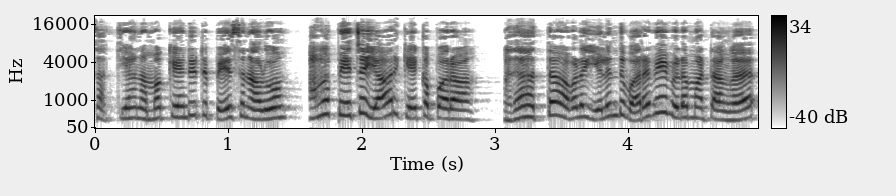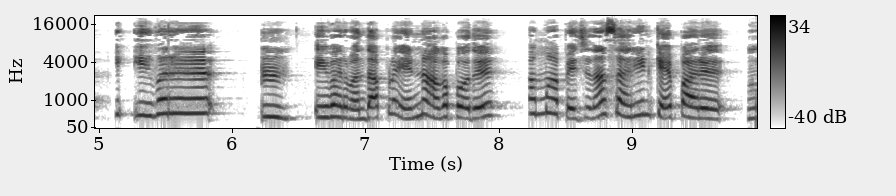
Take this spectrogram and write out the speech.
சத்யா நம்ம கேட்டுட்டு பேசினாலும் அவ பேச்ச யாரு கேட்க போறா? அதான் அத்தை அவளை எழுந்து வரவே விட மாட்டாங்க. இவரு இவர் வந்தாப்புல என்ன ஆக போகுது? அம்மா பேச்சுதான் சரின்னு கேட்பாரு. ஆ,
